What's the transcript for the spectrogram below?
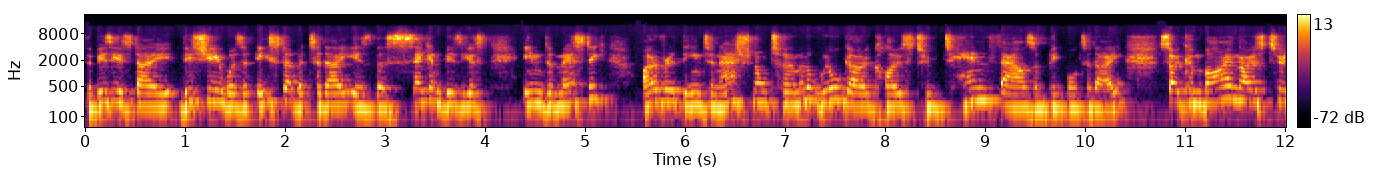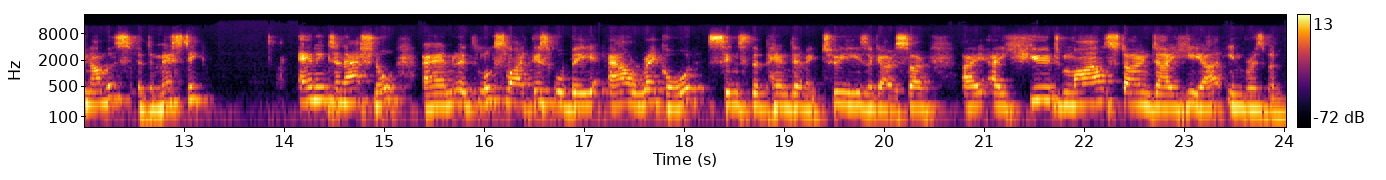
The busiest day this year was at Easter, but today is the second busiest in domestic. Over at the international terminal, we'll go close to 10,000 people today. So combine those two numbers for domestic and international. And it looks like this will be our record since the pandemic two years ago. So a, a, huge milestone day here in Brisbane.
